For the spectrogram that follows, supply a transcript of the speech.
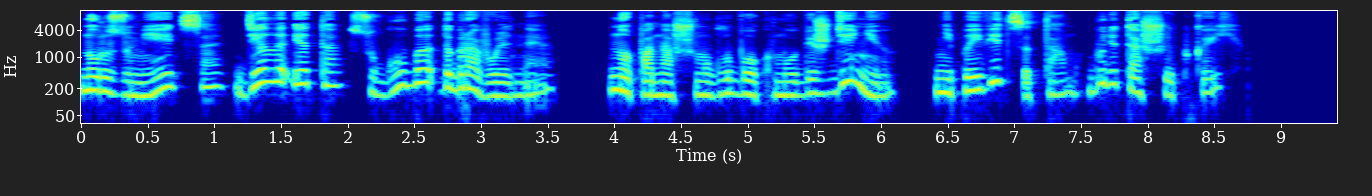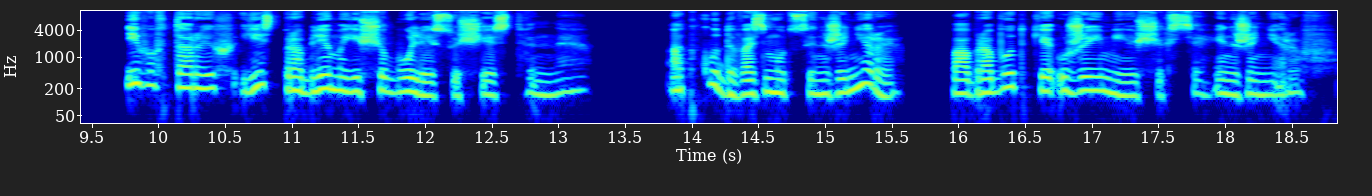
Но, разумеется, дело это сугубо добровольное. Но по нашему глубокому убеждению, не появиться там будет ошибкой. И, во-вторых, есть проблема еще более существенная. Откуда возьмутся инженеры по обработке уже имеющихся инженеров?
